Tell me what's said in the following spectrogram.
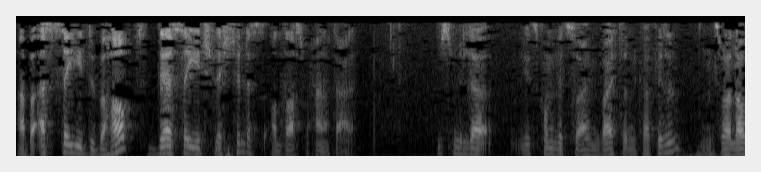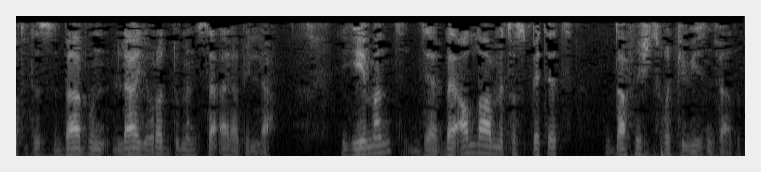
Aber As-Sayyid überhaupt, der Sayyid schlechthin, das ist Allah subhanahu wa ta'ala. Bismillah, jetzt kommen wir zu einem weiteren Kapitel. Und zwar lautet es Babun la yuraddu man sa'ala billah. Jemand, der bei Allah um etwas bittet, darf nicht zurückgewiesen werden.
